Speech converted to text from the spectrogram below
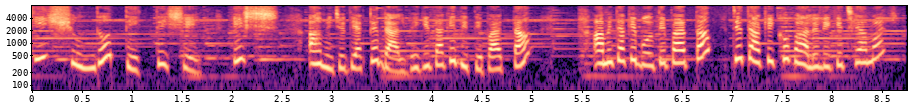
কি সুন্দর দেখতে সে। ইস আমি যদি একটা ডাল ভেঙে তাকে দিতে পারতাম আমি তাকে বলতে পারতাম যে তাকে খুব ভালো লেগেছে আমার।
